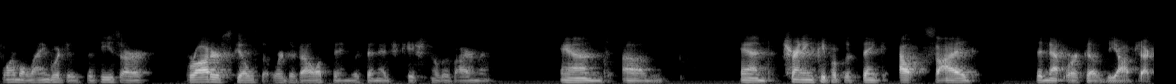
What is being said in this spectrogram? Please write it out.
formal languages. That these are broader skills that we're developing within educational environments, and um, and training people to think outside the network of the object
